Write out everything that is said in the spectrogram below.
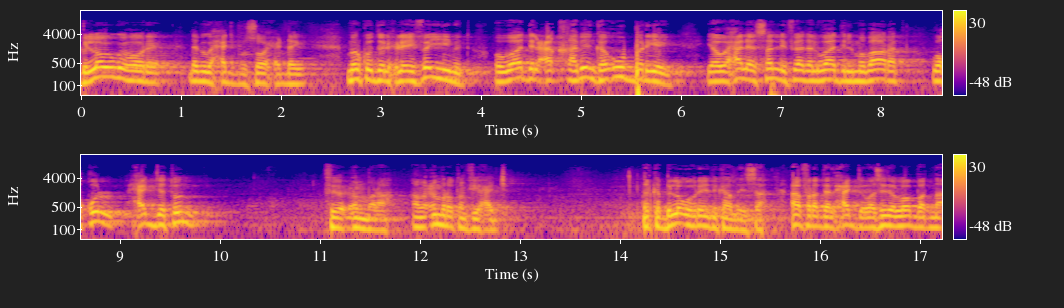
bilowgii hore nabigu xaj buu soo xidhay markuu dulxulayfe yimid oo waadi alcaqiiq habeenka uu baryey yaa waxaa le salli fi hada alwaadi almubaarak waqul xajatun fii cumra ama cumratun fii xaja marka bilowgii hore inta ka hadlaysa afrad alxaja waa sidii loo badna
